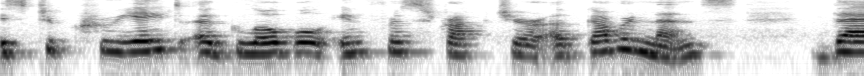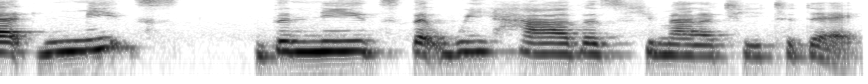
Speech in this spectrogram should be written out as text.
is to create a global infrastructure of governance that meets the needs that we have as humanity today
